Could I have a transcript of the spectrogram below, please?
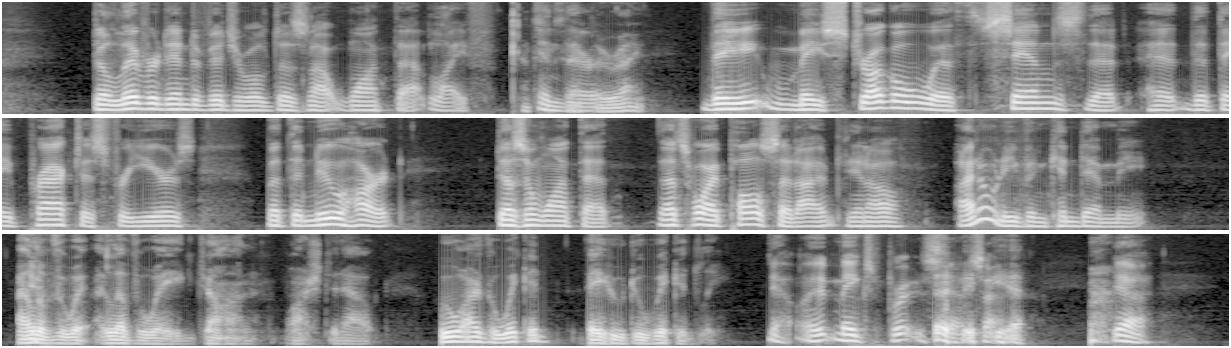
delivered individual does not want that life That's in exactly there. right. They may struggle with sins that eh, that they've practiced for years, but the new heart doesn't want that. That's why Paul said, "I, you know, I don't even condemn me." I love the way I love the way John washed it out. Who are the wicked? They who do wickedly. Yeah, it makes sense. yeah, yeah,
